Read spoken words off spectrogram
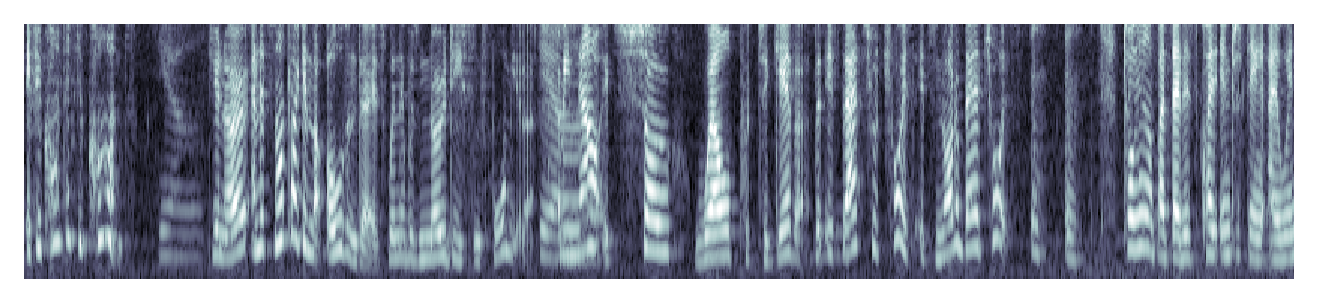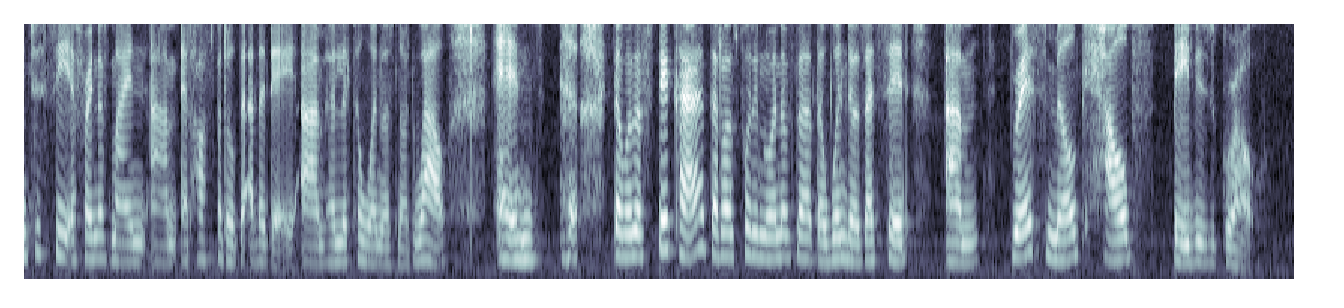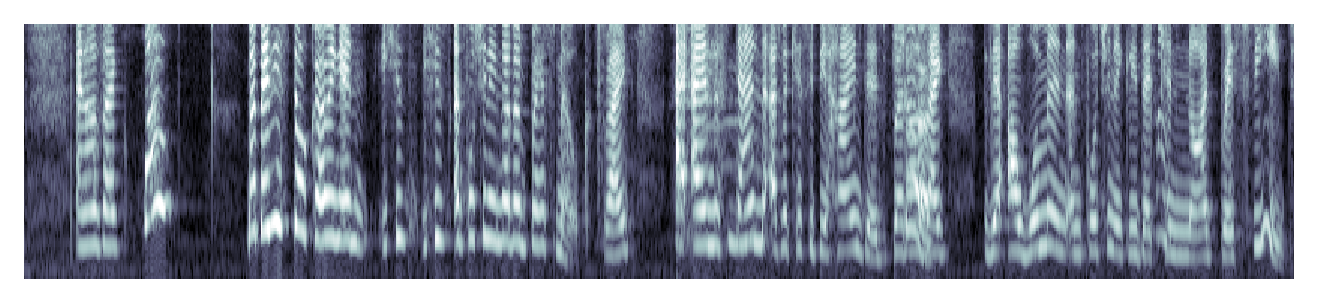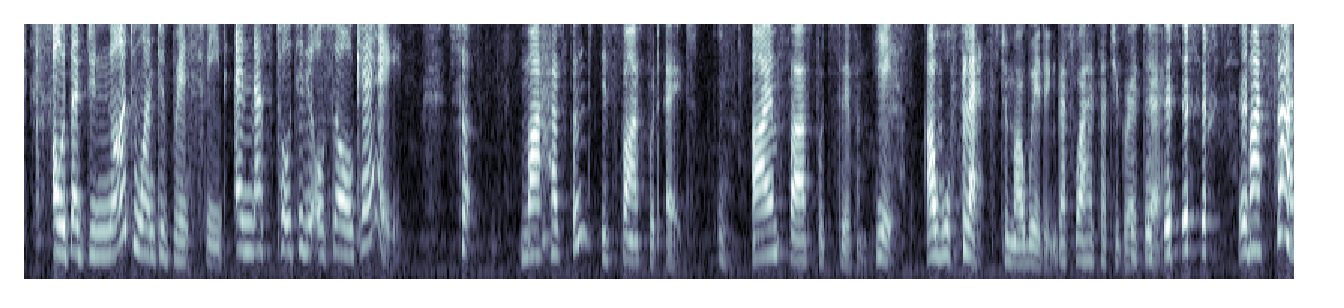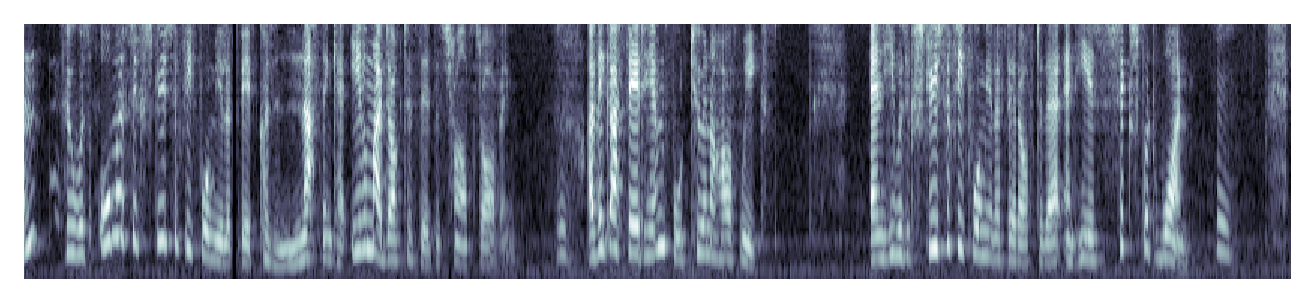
If you can't, then you can't. Yeah. You know, and it's not like in the olden days when there was no decent formula. Yeah. I mean, now it's so well put together that if that's your choice, it's not a bad choice. Talking about that, it's quite interesting. I went to see a friend of mine um, at hospital the other day. Um, her little one was not well. And there was a sticker that was put in one of the, the windows that said, um, breast milk helps babies grow. And I was like, well, my baby's still growing and he's, he's unfortunately not on breast milk, right? I, I understand the advocacy behind it, but I was like, there are women, unfortunately, that cannot breastfeed or that do not want to breastfeed, and that's totally also okay. So, my husband is five foot eight. I am five foot seven. Yes. I wore flats to my wedding. That's why I had such a great day. my son, who was almost exclusively formula fed because nothing came, even my doctor said this child's starving. Mm. I think I fed him for two and a half weeks. And he was exclusively formula fed after that, and he is six foot one hmm.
